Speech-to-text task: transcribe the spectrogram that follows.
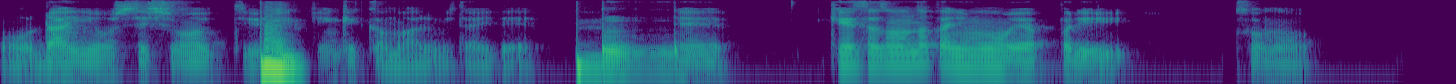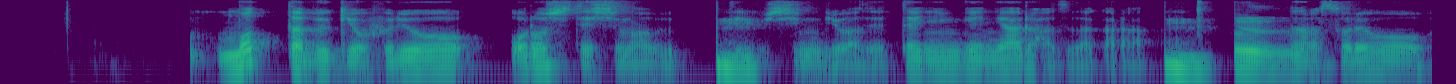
を乱用してしまうっていう実験結果もあるみたいで、うん。で警察の中にもやっぱり、その、持った武器を振り下ろしてしまうっていう心理は絶対人間にあるはずだから、うん。うん。だからそれを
